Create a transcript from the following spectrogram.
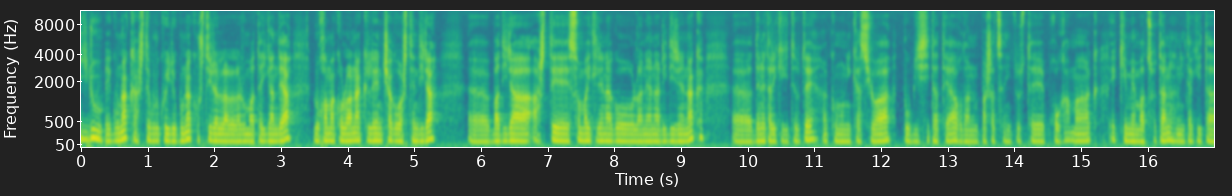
iru egunak, asteburuko iru egunak, ostira larun bat igandea, Lujamako lanak lehen txago hasten dira, Eh, badira aste zonbait lehenago lanean ari direnak, uh, denetarik egite dute, komunikazioa, publizitatea, ordan pasatzen dituzte programak, ekimen batzutan, nitak eta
